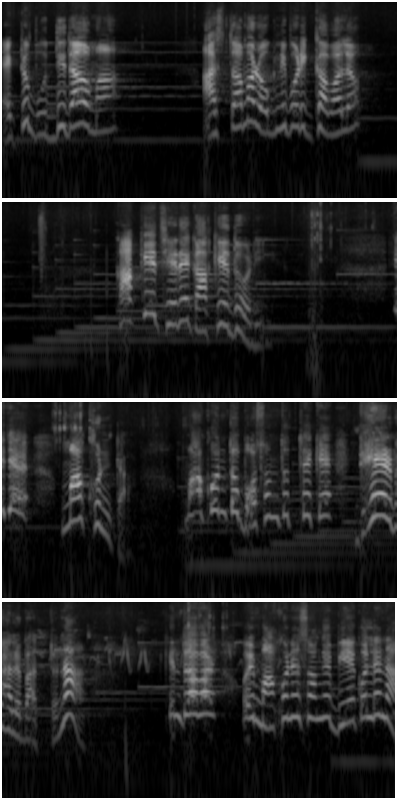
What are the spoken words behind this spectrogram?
একটু বুদ্ধি দাও মা। আজ তো আমার অগ্নি পরীক্ষা, বলো। কাকে ছেড়ে কাকে ধরি? এই যে মাখনটা, মাখন তো বসন্তর থেকে ঢের ভালো পারতো না? কিন্তু আবার ওই মাখনের সঙ্গে বিয়ে করলে না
